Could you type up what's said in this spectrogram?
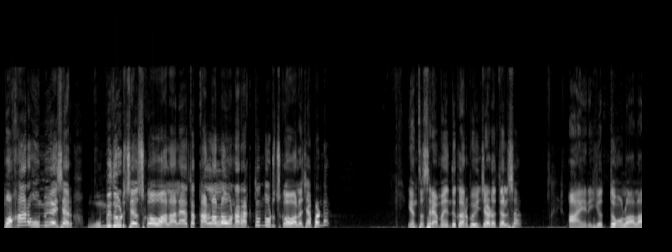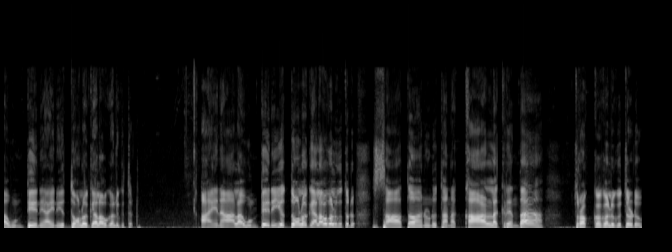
ముఖాన ఉమ్మి వేశారు. ఉమ్మి తుడు చేసుకోవాలా? లేకపోతే కళ్ళల్లో ఉన్న రక్తం తుడుచుకోవాలా? చెప్పండి. ఇంత శ్రమ ఎందుకు అనుభవించాడో తెలుసా? ఆయన యుద్ధంలో అలా ఉంటేనే ఆయన యుద్ధంలో గెలవగలుగుతాడు. ఆయన అలా ఉంటేనే యుద్ధంలో గెలవగలుగుతాడు. సాతానును తన కాళ్ళ క్రింద త్రొక్కగలుగుతాడు.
